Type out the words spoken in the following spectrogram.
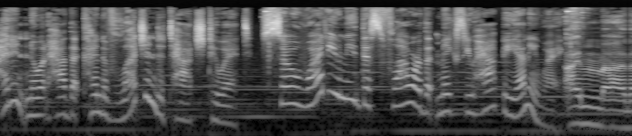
I didn't know it had that kind of legend attached to it. So why do you need this flower that makes you happy anyway? I'm, uh,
